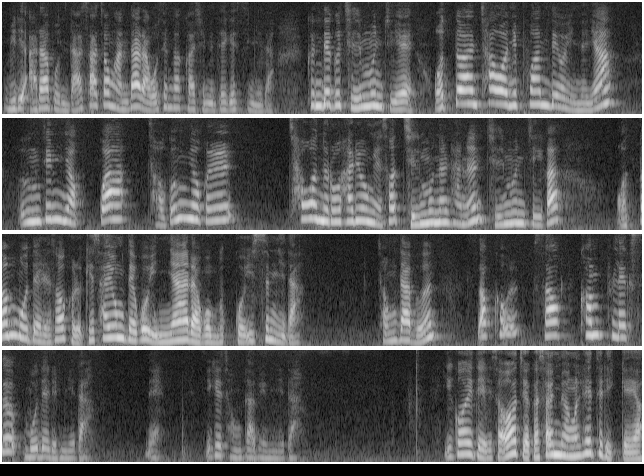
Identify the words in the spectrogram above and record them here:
미리 알아본다, 사정한다라고 생각하시면 되겠습니다. 근데 그 질문지에 어떠한 차원이 포함되어 있느냐? 응집력과 적응력을 차원으로 활용해서 질문을 하는 질문지가 어떤 모델에서 그렇게 사용되고 있냐라고 묻고 있습니다. 정답은 서컴플렉스 모델입니다. 네, 이게 정답입니다. 이거에 대해서 제가 설명을 해드릴게요.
